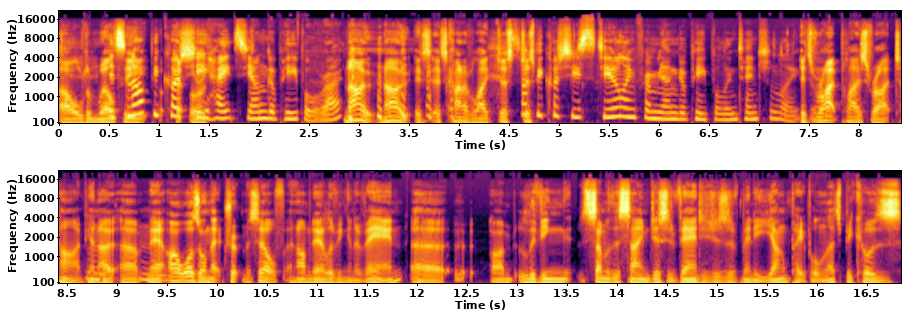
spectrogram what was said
old and wealthy. It's not because or- she hates younger people, right? No, no. It's it's kind of like just just because she's stealing from younger people intentionally. It's Yeah. right place, right time. You know. Um, Now I was on that trip myself, and I'm now living in a van. Uh, I'm living some of the same disadvantages of many young people, and that's because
